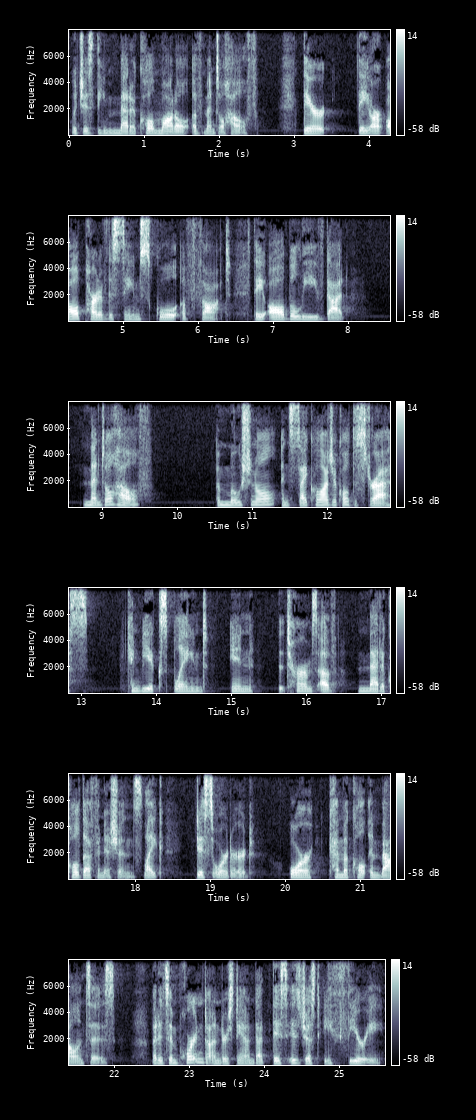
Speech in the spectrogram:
which is the medical model of mental health. They're, they are all part of the same school of thought. They all believe that mental health, emotional, and psychological distress can be explained in the terms of medical definitions like disordered, or chemical imbalances. But it's important to understand that this is just a theory.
